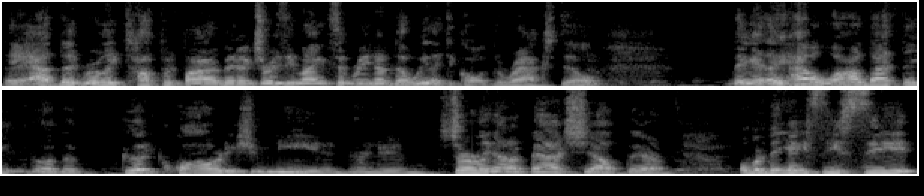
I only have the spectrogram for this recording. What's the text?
they have the really tough environment at Jersey Mike's Arena, though we like to call it the RAC still. They, they have a lot of that thing, the, the good qualities you need, and, and, certainly not a bad shout there. Over the ACC,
